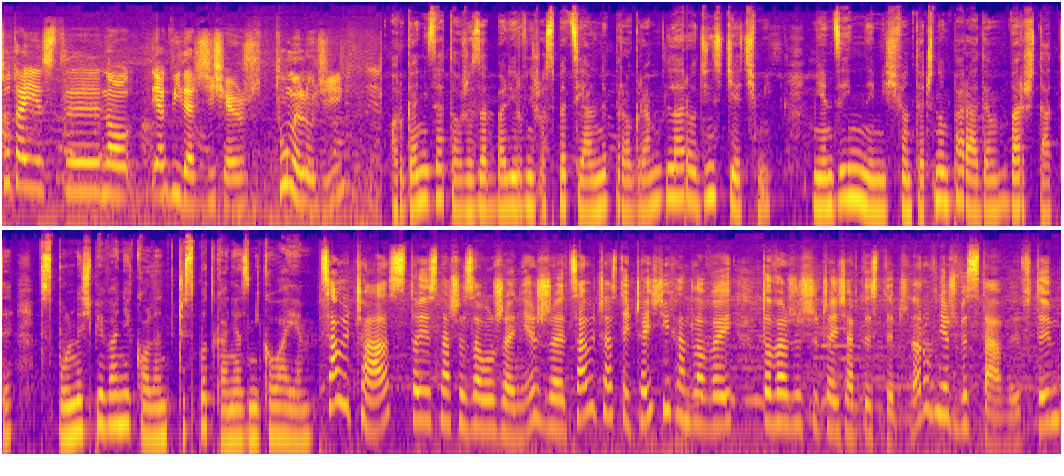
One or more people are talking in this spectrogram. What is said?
Tutaj jest, no, jak widać dzisiaj już tłumy ludzi, Organizatorzy zadbali również o specjalny program dla rodzin z dziećmi, między innymi świąteczną paradę, warsztaty, wspólne śpiewanie kolęd czy spotkania z Mikołajem. Cały czas to jest nasze założenie, że cały czas tej części handlowej towarzyszy część artystyczna, również wystawy, w tym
